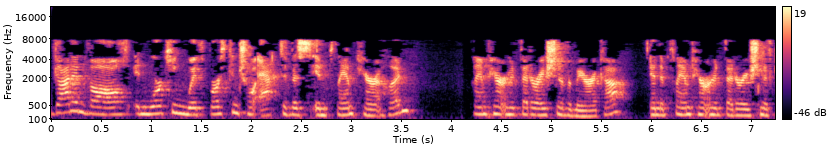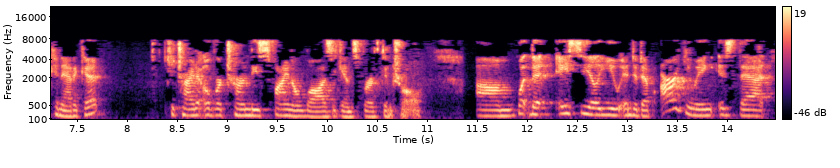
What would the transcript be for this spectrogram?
got involved in working with birth control activists in Planned Parenthood Planned Parenthood Federation of America and the Planned Parenthood Federation of Connecticut to try to overturn these final laws against birth control. Um, what the ACLU ended up arguing is that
